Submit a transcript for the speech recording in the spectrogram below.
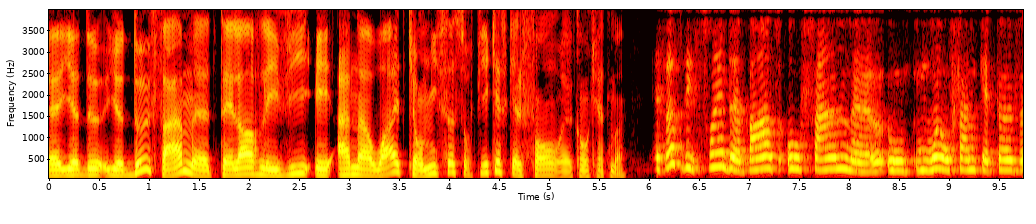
Euh, il y, y, a deux femmes, Taylor Levy et Anna White, qui ont mis ça sur pied. Qu'est-ce qu'elles font euh, concrètement? Elles offrent des soins de base aux femmes, euh, au moins aux femmes qu'elles peuvent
